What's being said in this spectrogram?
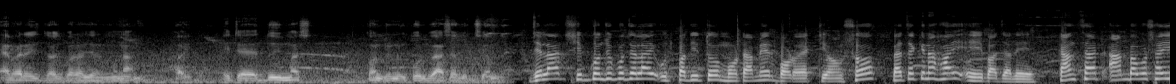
অ্যাভারেজ দশ বারো হাজার মন আম হয়। এটা দুই মাস কন্টিনিউ করবে আশা করছি আমরা। জেলার শিবগঞ্জ উপজেলায় উৎপাদিত মোট আমের বড় একটি অংশ বেচা কেনা হয় এই বাজারে। কানসার্ট আম ব্যবসায়ী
